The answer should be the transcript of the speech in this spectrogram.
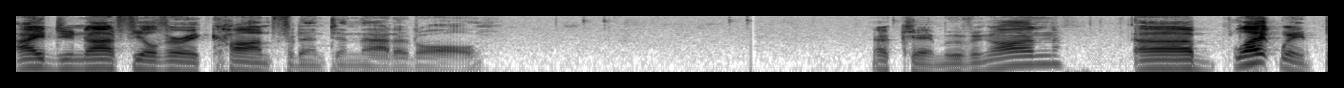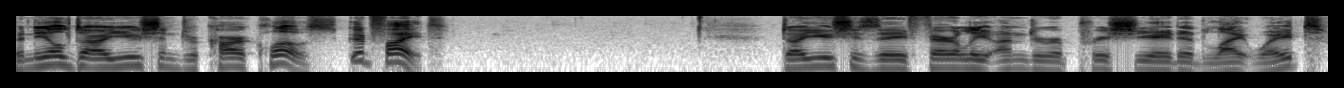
I do not feel very confident in that at all. Okay, moving on. Uh, lightweight, Beneil Dariush and Drakkar Klose. Good fight. Dariush is a fairly underappreciated lightweight.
